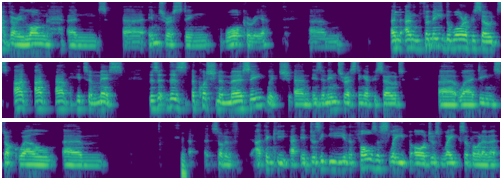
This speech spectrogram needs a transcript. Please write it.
a very long and uh, interesting war career. Um, and and for me, the war episodes aren't, aren't, aren't hit and miss. There's a, there's a question of mercy, which um, is an interesting episode uh, where Dean Stockwell um, uh, sort of I think he uh, it does he either falls asleep or just wakes up or whatever,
